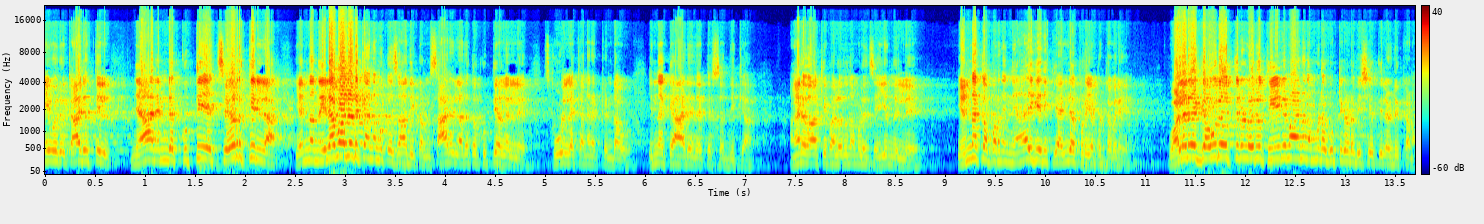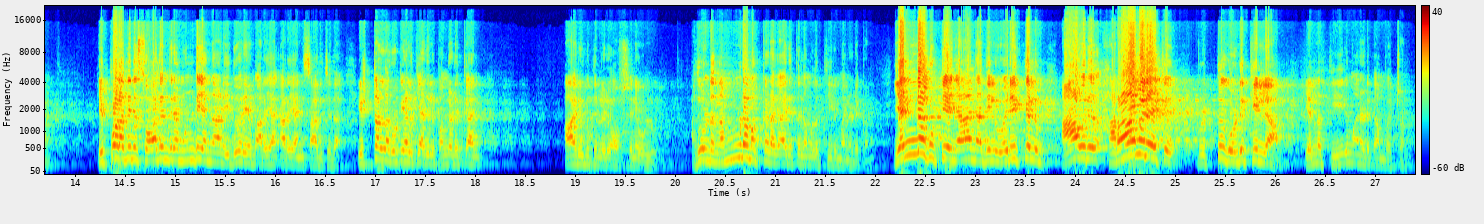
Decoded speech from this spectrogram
ഈ ഒരു കാര്യത്തിൽ ഞാൻ എന്റെ കുട്ടിയെ ചേർക്കില്ല എന്ന നിലപാടെടുക്കാൻ നമുക്ക് സാധിക്കണം. സാരില്ല അതൊക്കെ കുട്ടികളല്ലേ? സ്കൂളിലൊക്കെ അങ്ങനെയൊക്കെ ഉണ്ടാവും. ഇന്നൊക്കെ ആരും ഇതൊക്കെ ശ്രദ്ധിക്കാം. അങ്ങനെ ബാക്കി പലതും നമ്മൾ ചെയ്യുന്നില്ലേ? എന്നൊക്കെ പറഞ്ഞ് ന്യായീകരിക്കല്ല പ്രിയപ്പെട്ടവരെ. വളരെ ഗൗരവത്തിലുള്ള ഒരു തീരുമാനം നമ്മുടെ കുട്ടികളുടെ വിഷയത്തിൽ എടുക്കണം. ഇപ്പോൾ അതിന് സ്വാതന്ത്ര്യമുണ്ട് എന്നാണ് ഇതുവരെ അറിയാൻ അറിയാൻ സാധിച്ചത്. ഇഷ്ടമുള്ള കുട്ടികൾക്ക് അതിൽ പങ്കെടുക്കാൻ ആ ഒരു ഓപ്ഷനേ ഉള്ളൂ. അതുകൊണ്ട് നമ്മുടെ മക്കളുടെ കാര്യത്തിൽ നമ്മൾ തീരുമാനം എടുക്കണം എന്റെ കുട്ടിയെ ഞാൻ അതിൽ ഒരിക്കലും ആ ഒരു ഹറാമിലേക്ക് വിട്ടുകൊടുക്കില്ല എന്ന തീരുമാനം എടുക്കാൻ പറ്റണം.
